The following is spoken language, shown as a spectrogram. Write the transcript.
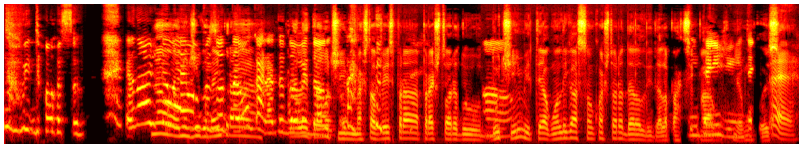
duvidoso. Eu não acho Não, que eu ela é não digo nem pessoa tão pra, caráter pra ela entrar no time, mas talvez pra, pra história do, do time ter alguma ligação com a história dela ali, dela participar Entendi, de alguma entendi. coisa. É,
